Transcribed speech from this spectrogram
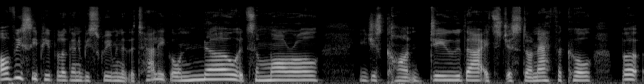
Obviously, people are going to be screaming at the telly, going, no, it's immoral. You just can't do that. It's just unethical. But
